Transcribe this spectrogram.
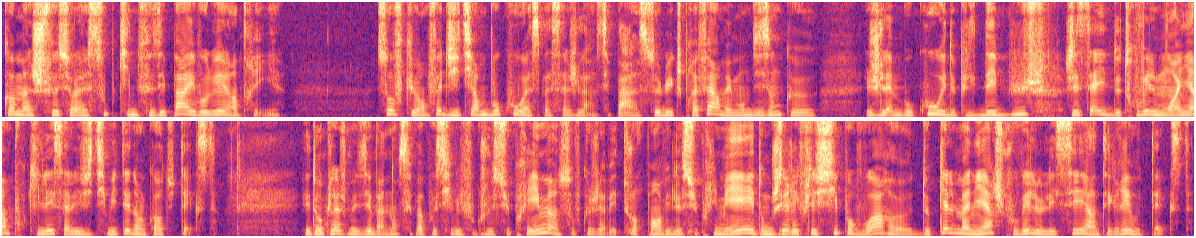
comme un cheveu sur la soupe qui ne faisait pas évoluer l'intrigue. Sauf que, en fait, j'y tiens beaucoup à ce passage-là. C'est pas celui que je préfère, mais bon, disons que Je l'aime beaucoup et depuis le début, j'essaye de trouver le moyen pour qu'il ait sa légitimité dans le corps du texte. Et donc là, je me disais, bah non, c'est pas possible, il faut que je le supprime. Sauf que j'avais toujours pas envie de le supprimer. Et donc j'ai réfléchi pour voir euh, de quelle manière je pouvais le laisser intégrer au texte.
